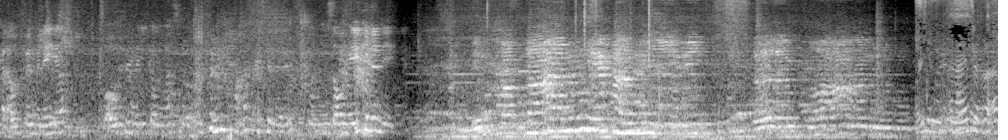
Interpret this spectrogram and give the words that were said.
كان أول فيلم ليا. وأول فيلم ليه كممثل وأول فيلم محمد كاسيلاريس. ومصورين كل الناس. انقض عني حبيبي فلم عنه أنا بقى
